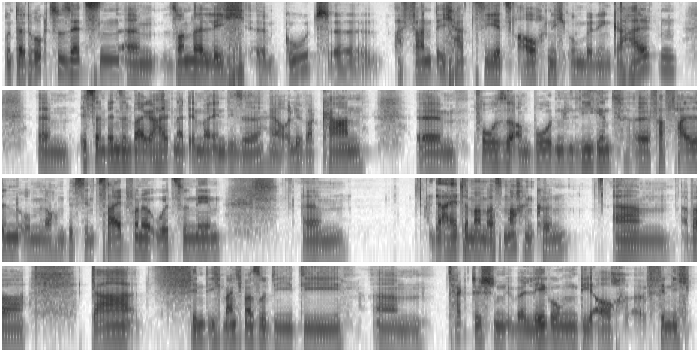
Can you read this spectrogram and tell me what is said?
unter Druck zu setzen. Ähm, sonderlich äh, gut, äh, fand ich, hat sie jetzt auch nicht unbedingt gehalten. Ähm, ist dann, wenn sie den Ball gehalten hat, immer in diese ja, Oliver Kahn ähm, Pose am Boden liegend äh, verfallen, um noch ein bisschen Zeit von der Uhr zu nehmen. Ähm, da hätte man was machen können. Ähm, aber da finde ich manchmal so die, die ähm, taktischen Überlegungen, die auch, finde ich,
